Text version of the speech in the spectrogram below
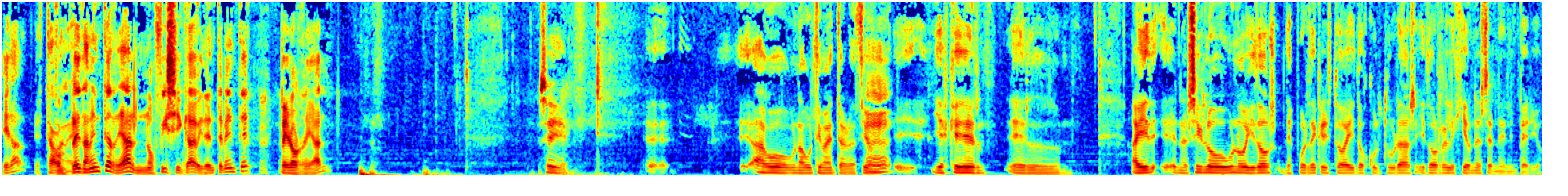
era completamente real, no física, evidentemente, pero real. Sí. Eh, hago una última intervención. Y, y es que el, el- hay, en el siglo I y II, después de Cristo, hay dos culturas y dos religiones en el imperio,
